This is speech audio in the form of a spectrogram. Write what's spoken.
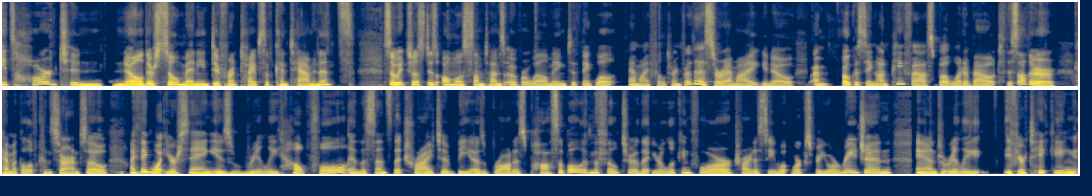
it's hard to know. There's so many different types of contaminants. So it just is almost sometimes overwhelming to think, well, am I filtering for this? Or am I, you know, I'm focusing on PFAS, but what about this other chemical of concern? So I think mm-hmm. what you're saying is really helpful in the sense that try to be as broad as possible in the filter that you're looking for, try to see what works for your region, and really if you're taking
